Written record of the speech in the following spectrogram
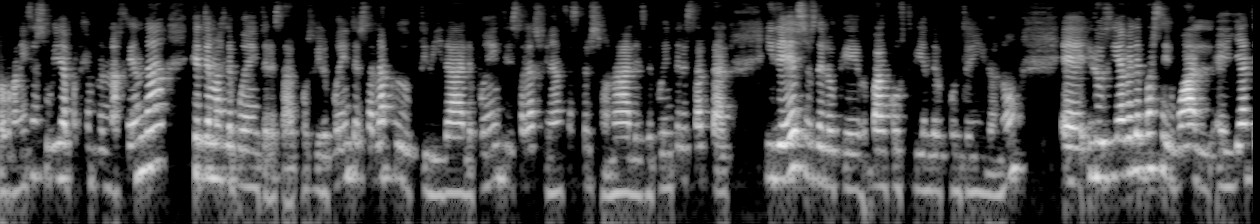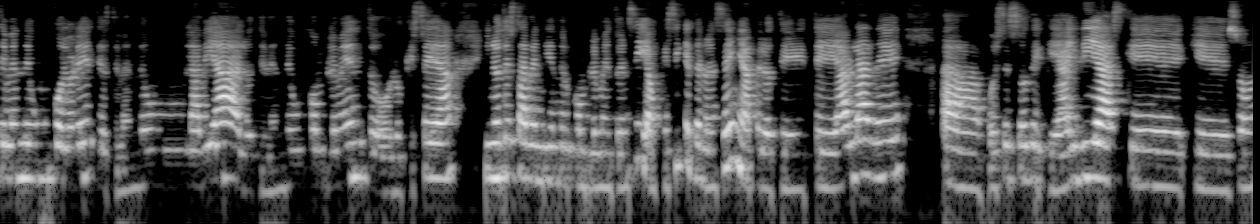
organiza su vida, por ejemplo, en una agenda, ¿qué temas le pueden interesar? Pues le puede interesar la productividad, le puede interesar las finanzas personales, le puede interesar tal. Y de eso es de lo que van construyendo el contenido, ¿no? Eh, Lucía B le pasa igual, ella te vende un colorete o te vende un labial o te vende un complemento o lo que sea y no te está vendiendo el complemento en sí, aunque sí que te lo enseña, pero te, te habla de, ah, pues eso, de que hay días que, que son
